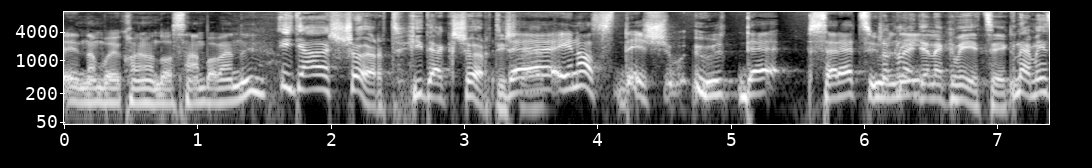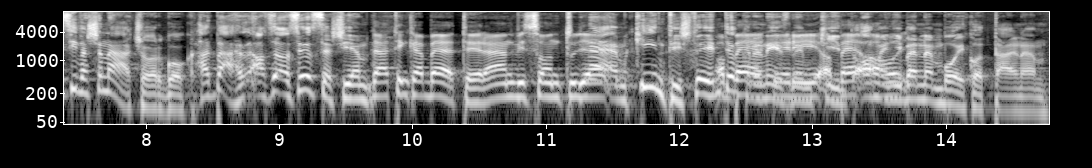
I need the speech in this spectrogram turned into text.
én nem vagyok hajlandó számba venni. Így áll sört, hideg sört is De lehet. én azt, és ült, de szeretsz ülni. Csak legyenek vécék. Nem, én szívesen ácsorgok. Hát bár, az, az összes ilyen... De hát inkább beltéren, viszont ugye... Nem, kint is. Én tökre beltéri, nézném kint, be, amennyiben ahogy... nem bolykottálnám.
